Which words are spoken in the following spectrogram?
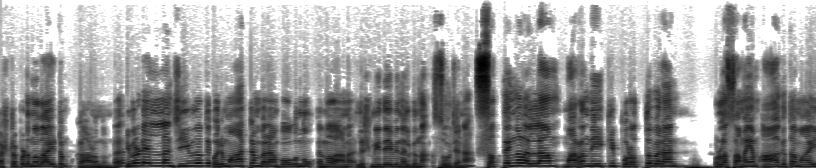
കഷ്ടപ്പെടുന്നതായിട്ടും കാണുന്നുണ്ട്. ഇവരുടെ എല്ലാം ജീവിതത്തിൽ ഒരു മാറ്റം വരാൻ പോകുന്നു എന്നതാണ് ലക്ഷ്മി ദേവി നൽകുന്ന സൂചന. സത്യങ്ങളെല്ലാം മറന്നീക്കി പുറത്തു വരാൻ ഉള്ള സമയം ആഗതമായി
